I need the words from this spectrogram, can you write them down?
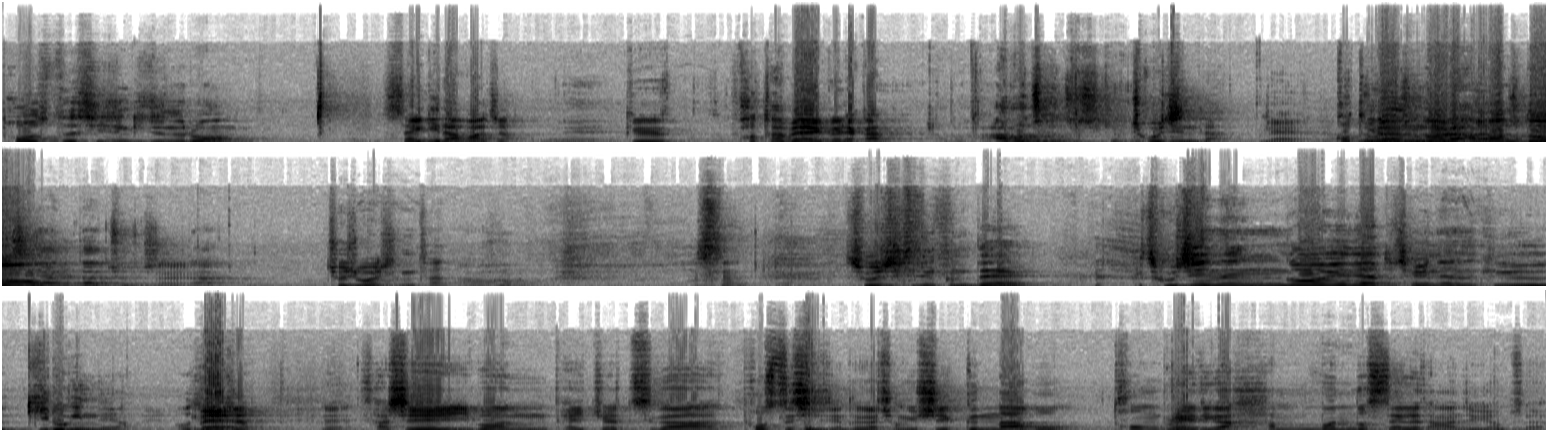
포스트 시즌 기준으로 색이라고 하죠. 네. 그 쿼터백을 약간 바로 저지시켜. 조진다. 네. 이런 걸한 번도 조지한다 조진다. 조지 워싱턴 어허. 조지는 건데 그 조지는 거에 대한 또 재밌는 그 기록이 있네요. 어떻게 네. 되죠? 네. 사실 이번 페이트리어츠가 포스트 시즌 그러니까 정규 시즌 끝나고 톰 브레이디가 한 번도 색을 당한 적이 없어요.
